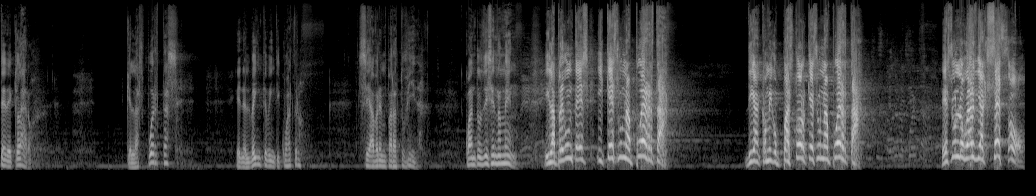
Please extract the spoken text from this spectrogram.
Te declaro que las puertas en el 2024 se abren para tu vida. ¿Cuántos dicen amén? Y la pregunta es, ¿y qué es una puerta? Digan conmigo, pastor, ¿qué es una puerta? Es un lugar de acceso.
